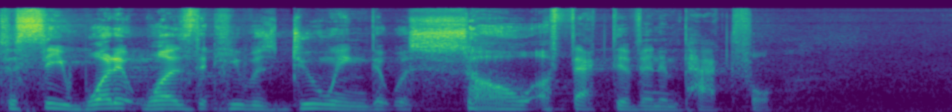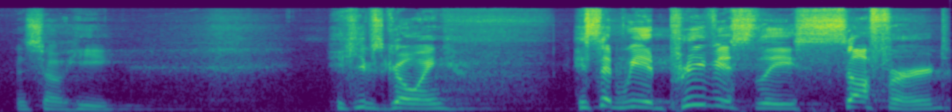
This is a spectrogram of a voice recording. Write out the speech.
to see what it was that he was doing that was so effective and impactful. And so he, he keeps going. He said, We had previously suffered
